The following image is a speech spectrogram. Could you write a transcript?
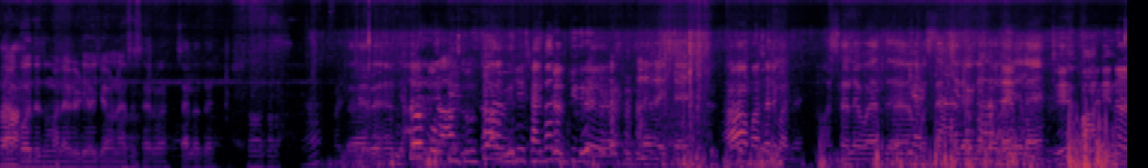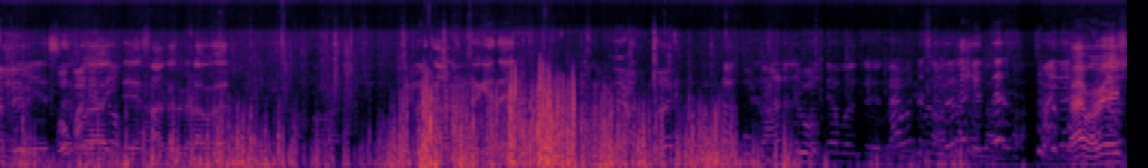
दाखवतो तुम्हाला व्हिडिओ जेवणाचं सर्व. चला तर. हा मसाले भात आहे. आणि सर्व इथे सागरगडावर. जेवणाचा आनंद घेत आहेत. काय भावेश?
